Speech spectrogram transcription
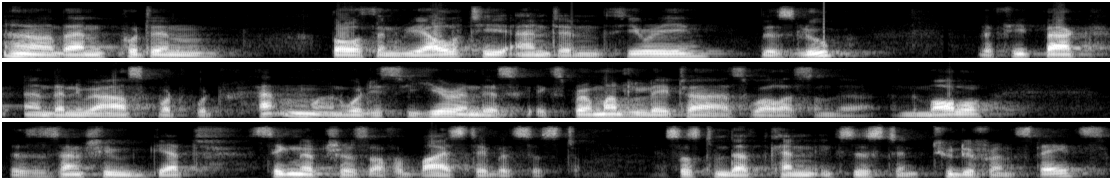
uh, then put in both in reality and in theory this loop, the feedback, and then you ask what would happen. And what you see here in this experimental data as well as in the, in the model, is essentially we get signatures of a bistable system, a system that can exist in two different states.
